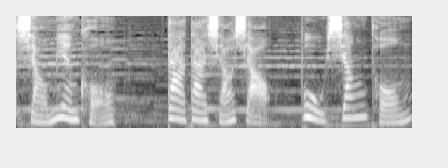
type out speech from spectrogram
小面孔，大大小小不相同。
